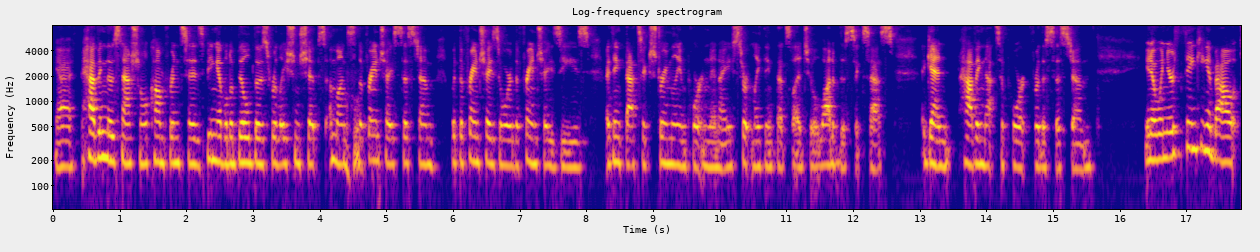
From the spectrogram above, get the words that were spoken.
Yeah, having those national conferences, being able to build those relationships amongst mm-hmm. the franchise system with the franchisor, the franchisees, I think that's extremely important. And I certainly think that's led to a lot of the success. Again, having that support for the system. You know, when you're thinking about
